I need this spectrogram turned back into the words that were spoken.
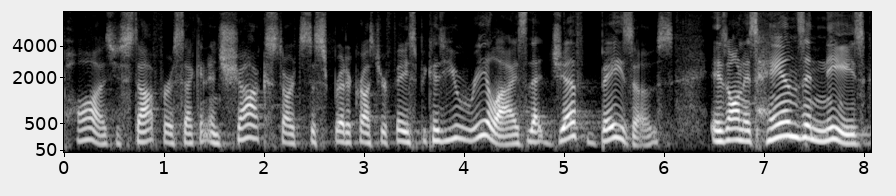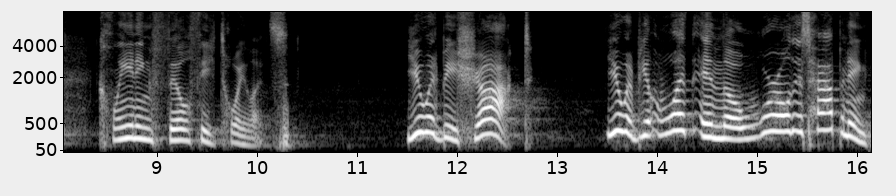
pause, you stop for a second, and shock starts to spread across your face because you realize that Jeff Bezos is on his hands and knees cleaning filthy toilets. You would be shocked. You would be, what in the world is happening?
